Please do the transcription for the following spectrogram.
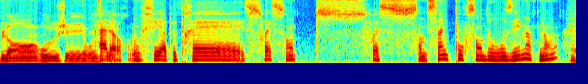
blanc, rouge et rosé Alors, on fait à peu près 60, 65% de rosé maintenant. Ouais.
